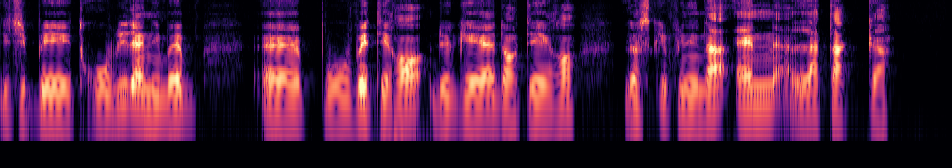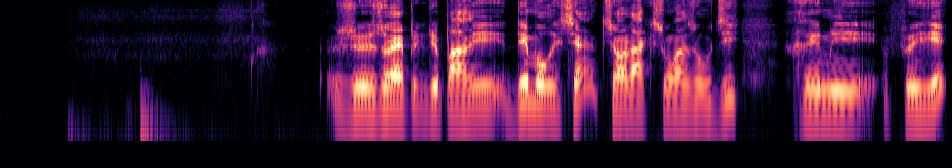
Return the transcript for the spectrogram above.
il peut trouver d'un immeuble euh, pour vétérans de guerre dans Téhéran lorsqu'il finit en l'attaque. Jeux olympiques de Paris des Mauriciens, en action à Zodi, Rémi Feuillet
